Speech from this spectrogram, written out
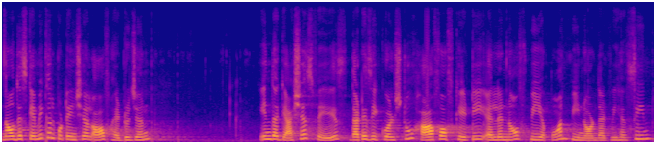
Now, this chemical potential of hydrogen in the gaseous phase that is equals to half of kT ln of P upon P naught that we have seen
